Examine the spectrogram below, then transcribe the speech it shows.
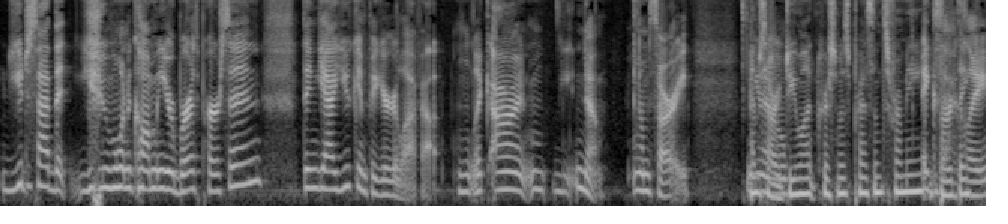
you decide that you want to call me your birth person then yeah you can figure your life out like i no i'm sorry I'm You sorry. know, Do you want Christmas presents from me? Exactly.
